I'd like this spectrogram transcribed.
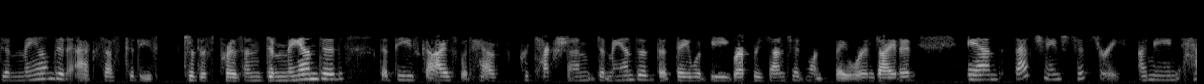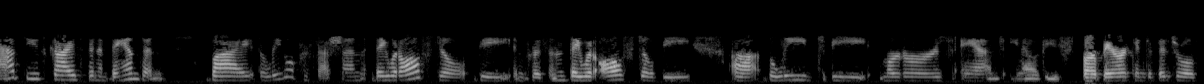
demanded access to these to this prison, demanded that these guys would have protection, demanded that they would be represented once they were indicted, and that changed history. I mean, had these guys been abandoned by the legal profession, they would all still be in prison. They would all still be uh, believed to be murderers and, you know, these barbaric individuals.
